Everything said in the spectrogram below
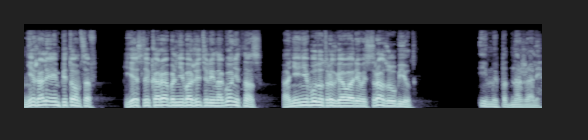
«Не жалеем питомцев! Если корабль небожителей нагонит нас, они не будут разговаривать, сразу убьют!» И мы поднажали.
